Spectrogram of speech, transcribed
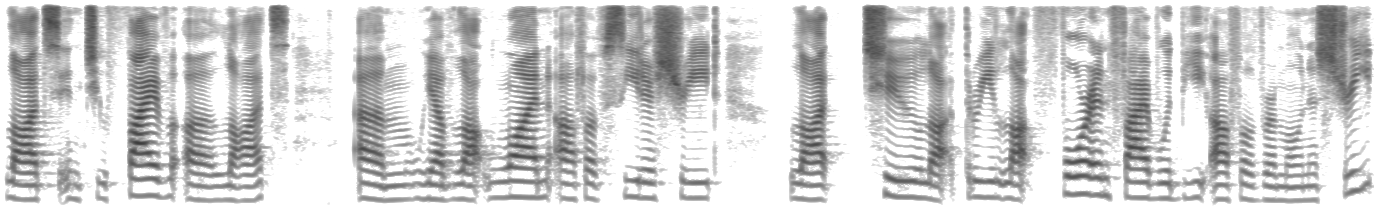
lots into five uh, lots. Um, we have lot one off of Cedar Street, lot two, lot three, lot four, and five would be off of Ramona Street.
